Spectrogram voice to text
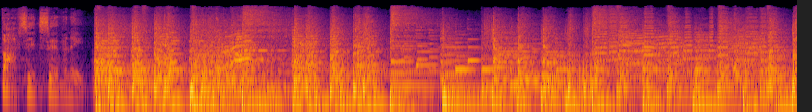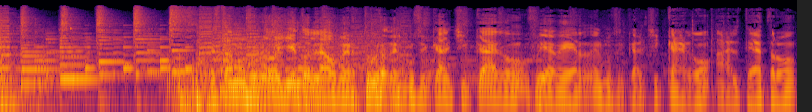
Five, six, seven, eight. Estamos oyendo la obertura del musical Chicago. Fui a ver el musical Chicago al teatro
